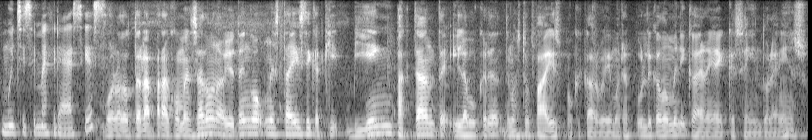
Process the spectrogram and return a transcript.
Muchísimas gracias. Bueno, doctora, para comenzar, yo tengo una estadística aquí bien impactante y la busqué de nuestro país, porque claro, vivimos en República Dominicana y hay que ser índole en eso.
